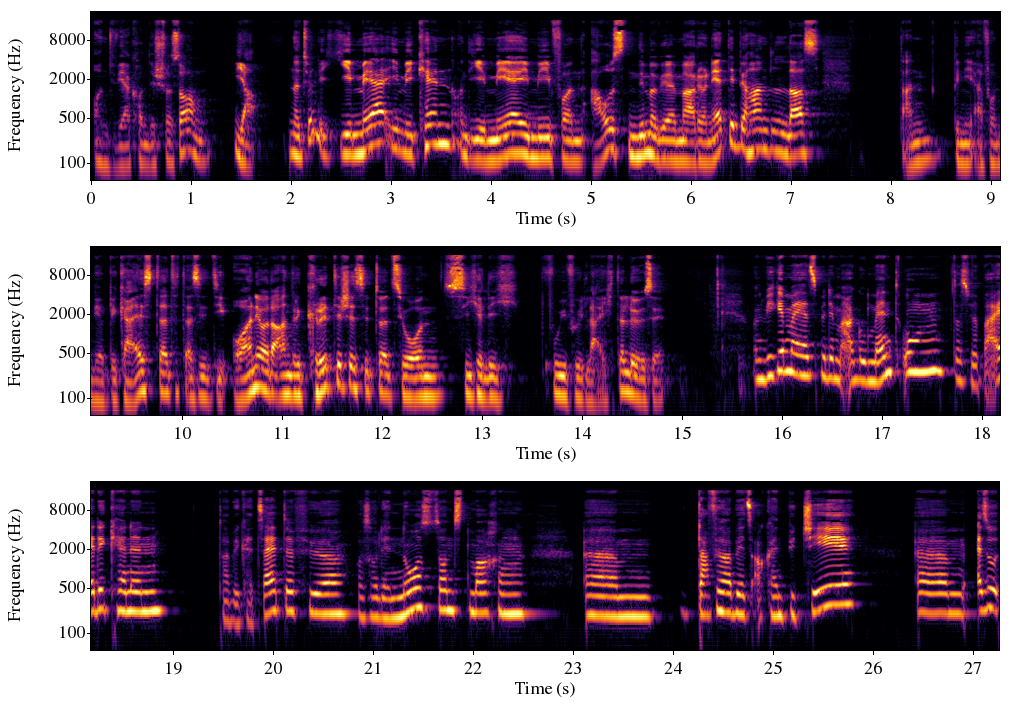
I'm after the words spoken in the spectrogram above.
Und wer konnte schon sagen? Ja, natürlich. Je mehr ich mich kenne und je mehr ich mich von außen nimmer wie eine Marionette behandeln lasse, dann bin ich auch von mir begeistert, dass ich die eine oder andere kritische Situation sicherlich viel, viel leichter löse. Und wie gehen wir jetzt mit dem Argument um, das wir beide kennen? Da habe ich keine Zeit dafür. Was soll ich noch sonst machen? Ähm, dafür habe ich jetzt auch kein Budget. Ähm, also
